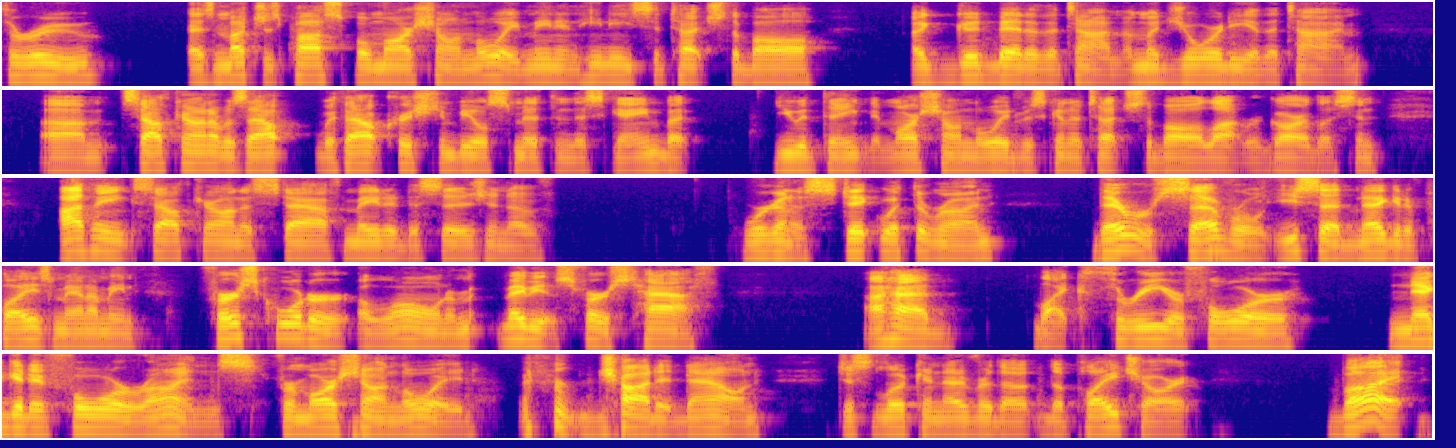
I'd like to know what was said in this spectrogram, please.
through as much as possible Marshawn Lloyd, meaning he needs to touch the ball a good bit of the time, a majority of the time. Um, South Carolina was out without Christian Beal Smith in this game, but you would think that Marshawn Lloyd was going to touch the ball a lot regardless. And I think South Carolina's staff made a decision of we're going to stick with the run. There were several, you said negative plays, man. I mean, first quarter alone, or maybe it's first half, I had like three or four negative four runs for Marshawn Lloyd jotted down, just looking over the the play chart. But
